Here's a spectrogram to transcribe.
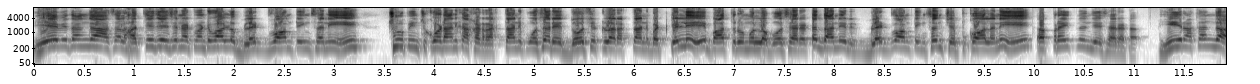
ఏ విధంగా అసలు హత్య చేసినటువంటి వాళ్ళు బ్లడ్ వామిటింగ్స్ అని చూపించుకోవడానికి అక్కడ రక్తాన్ని పోసారు. దోసిట్లో రక్తాన్ని పట్టుకెళ్ళి బాత్రూముల్లో పోసారట. దాన్ని బ్లడ్ వామిటింగ్స్ అని చెప్పుకోవాలని ప్రయత్నం చేశారట. ఈ రకంగా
